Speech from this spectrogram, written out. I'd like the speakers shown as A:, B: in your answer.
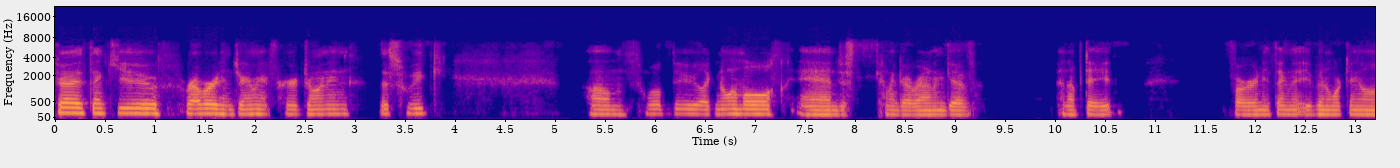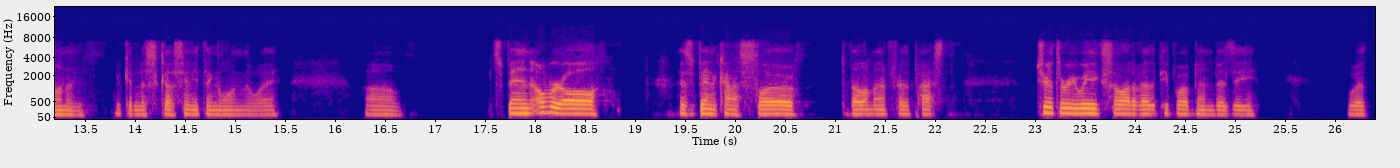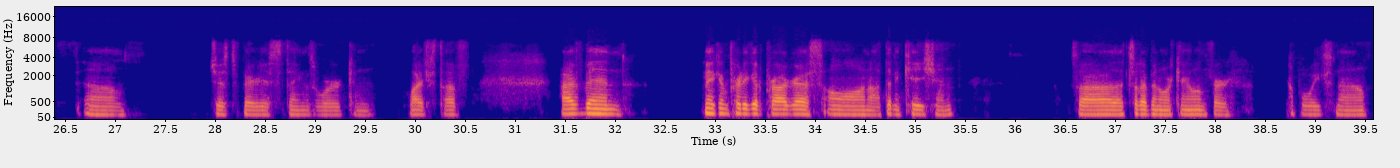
A: Okay, thank you, Robert and Jeremy, for joining this week. Um, we'll do like normal and just kind of go around and give an update for anything that you've been working on, and we can discuss anything along the way. Um, it's been overall, it's been kind of slow development for the past two or three weeks. A lot of other people have been busy with um, just various things, work and life stuff. I've been making pretty good progress on authentication. So that's what I've been working on for a couple weeks now.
